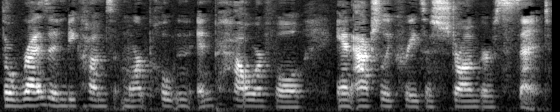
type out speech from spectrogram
the resin becomes more potent and powerful and actually creates a stronger scent.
